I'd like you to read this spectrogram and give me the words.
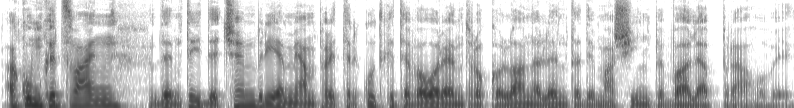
Acum câțiva ani, de 1 decembrie, mi-am petrecut câteva ore într-o coloană lentă de mașini pe Valea Prahovei.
